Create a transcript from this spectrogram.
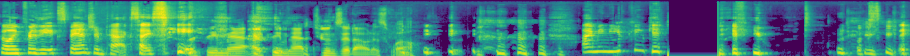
Going for the expansion packs, I see. I see. see Matt. I see Matt tunes it out as well. I mean, you can get if you. No, I'm just kidding.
